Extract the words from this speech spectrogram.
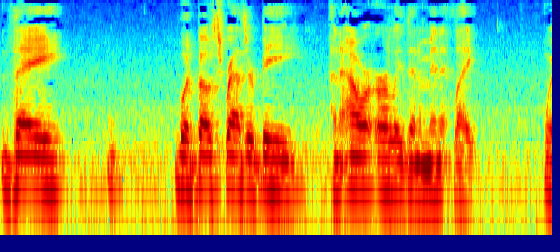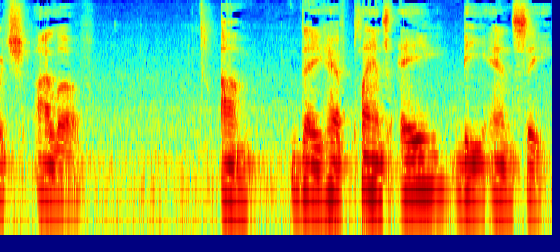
they would both rather be an hour early than a minute late, which I love. Um, they have plans A, B, and C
